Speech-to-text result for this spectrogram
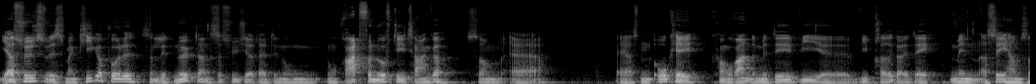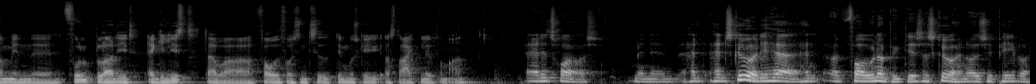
Jeg synes, hvis man kigger på det sådan lidt nøgteren, så synes jeg, at det er nogle, nogle ret fornuftige tanker, som er, er sådan okay konkurrente med det, vi, øh, vi prædiker i dag. Men at se ham som en øh, full-blooded agilist, der var forud for sin tid, det er måske at strække den lidt for meget. Ja, det tror jeg også. Men øh, han, han skriver det her, han, og for at underbygge det, så skriver han også i paper,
